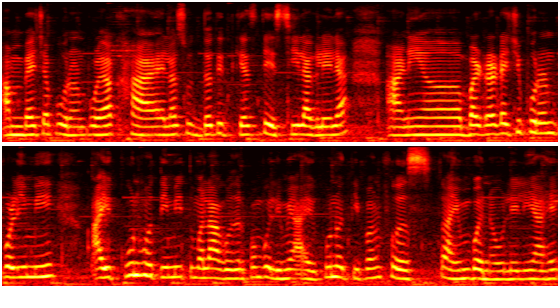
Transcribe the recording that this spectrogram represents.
आंब्याच्या पुरणपोळ्या खायलासुद्धा तितक्याच टेस्टी लागलेल्या. आणि बटाट्याची पुरणपोळी मी ऐकून होती मी तुम्हाला अगोदर पण बोलली मी ऐकून होती पण फर्स्ट टाईम बनवलेली आहे.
